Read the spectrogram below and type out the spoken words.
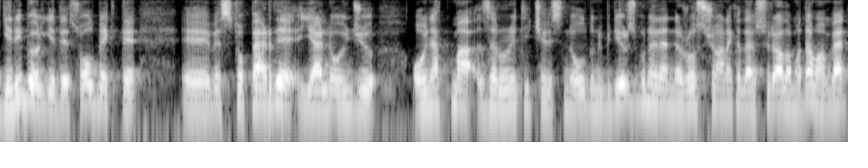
geri bölgede, sol bekte e, ve stoperde yerli oyuncu oynatma zarureti içerisinde olduğunu biliyoruz. Bu nedenle Ross şu ana kadar süre alamadı ama ben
